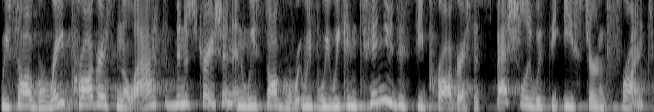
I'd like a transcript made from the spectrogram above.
We saw great progress in the last administration, and we saw we, we continue to see progress, especially with the Eastern Front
